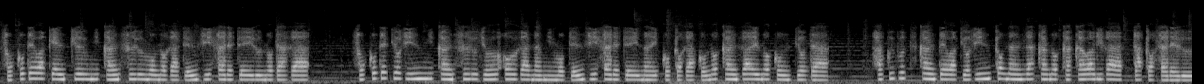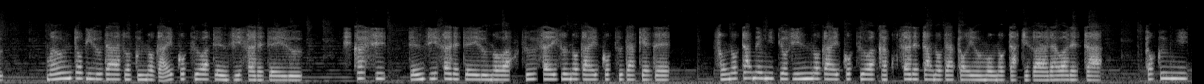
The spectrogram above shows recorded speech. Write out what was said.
そこでは研究に関するものが展示されているのだが、そこで巨人に関する情報が何も展示されていないことがこの考えの根拠だ。博物館では巨人と何らかの関わりがあったとされる。マウンドビルダー族の骸骨は展示されている。しかし、展示されているのは普通サイズの骸骨だけで、そのために巨人の骸骨は隠されたのだという者たちが現れた。特に、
